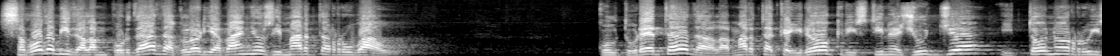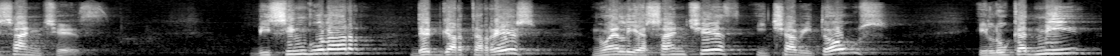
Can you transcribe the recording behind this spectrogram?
Sabó de vida a l'Empordà de Glòria Banyos i Marta Rubau. Cultureta de la Marta Cairó, Cristina Jutge i Tono Ruiz Sánchez. Bisingular d'Edgar Terrés, Noelia Sánchez i Xavi Tous. I Look at Me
